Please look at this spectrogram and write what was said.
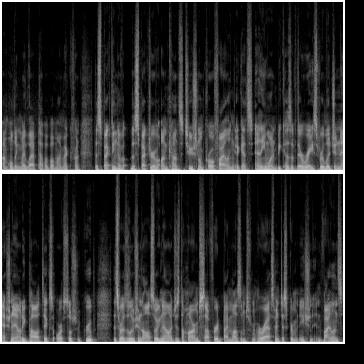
I'm holding my laptop above my microphone. The specting of the specter of unconstitutional profiling against anyone because of their race, religion, nationality, politics, or social group. This resolution also acknowledges the harm suffered by Muslims from harassment, discrimination, and violence,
